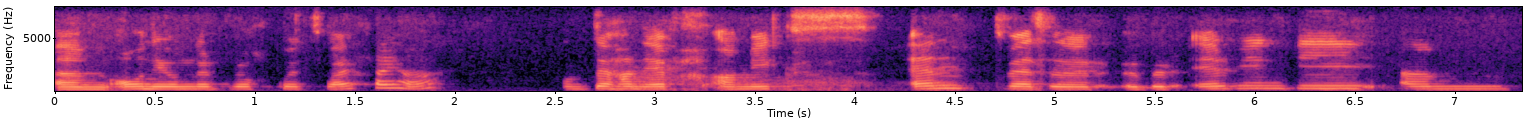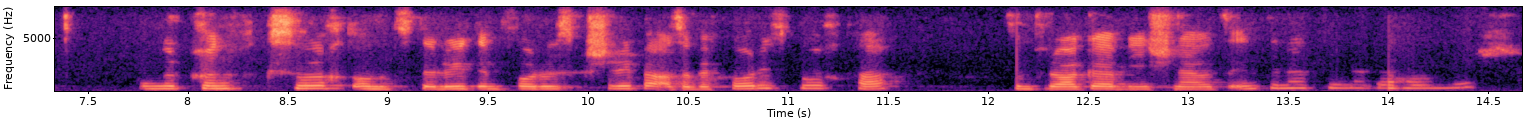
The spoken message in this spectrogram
ähm, ohne Unterbruch gutes Wi-Fi habe. Und dann habe ich einfach am Mix entweder über Airbnb ähm, Unterkünfte gesucht und den Leuten im Voraus geschrieben, also bevor ich es gebucht habe, zum fragen, wie schnell das Internet reingekommen ist.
